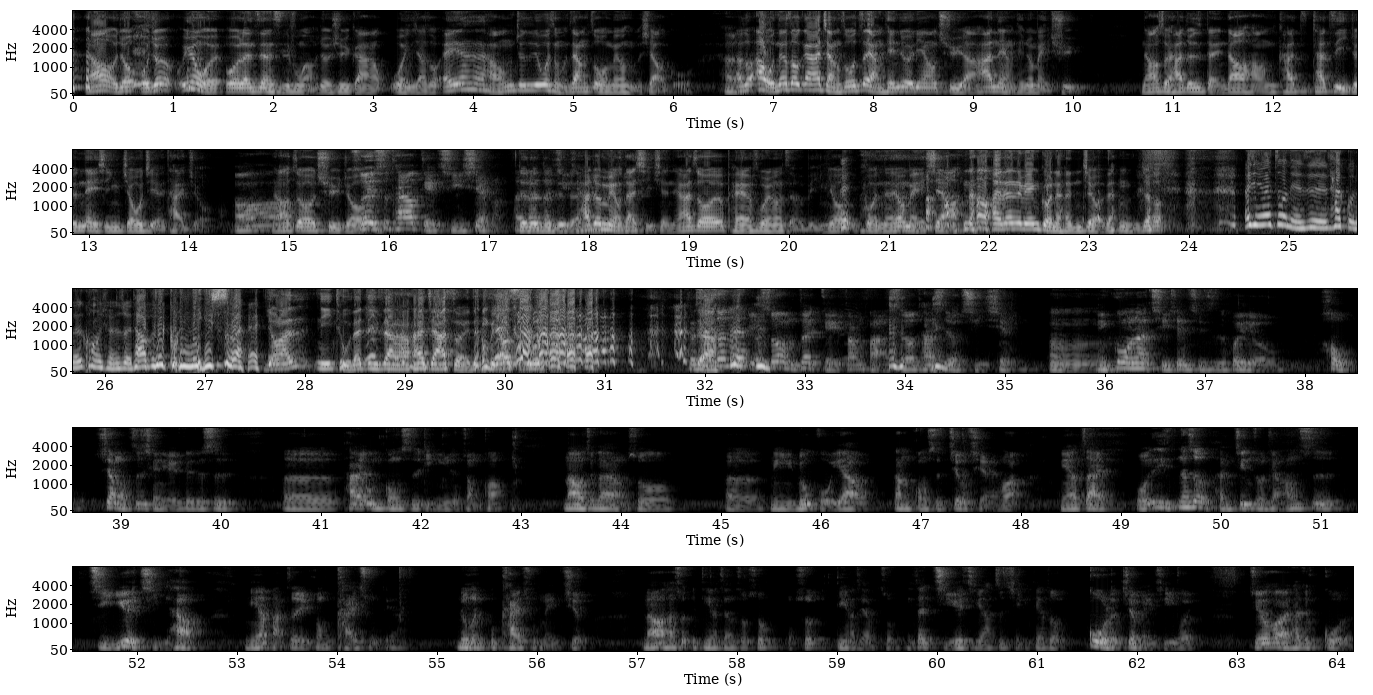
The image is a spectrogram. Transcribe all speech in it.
然后我就我就因为我我有认识的师傅嘛，我就去跟他问一下说，哎、那好像就是为什么这样做没有什么效果？他说啊，我那时候跟他讲说这两天就一定要去啊，他那两天就没去，然后所以他就是等到好像他他自己就内心纠结了太久，哦，然后最后去就所以是他要给期限嘛？对对对对对，他就没有在期限，然后之后又赔了夫人又折兵，又滚了又没效，然后还在那边滚了很久，这样子就 而且因为重点是他滚的是矿泉水，他又不是滚泥水。有来是泥土在地上，然后他加水，这样比较湿。可是对啊真的有时候我们在给方法的时候，它是有期限嗯。嗯，你过了那期限，其实会有后果。像我之前有一个就是，呃，他来问公司营运的状况，然后我就跟他讲说，呃，你如果要让公司救起来的话，你要在我一那时候很精准讲，好像是几月几号，你要把这员工开除掉。如果你不开除，没救。然后他说一定要这样做，说我说一定要这样做，你在几月几号之前一定要做，过了就没机会。结果后来他就过了，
